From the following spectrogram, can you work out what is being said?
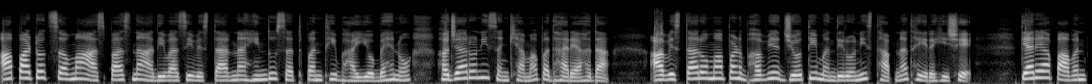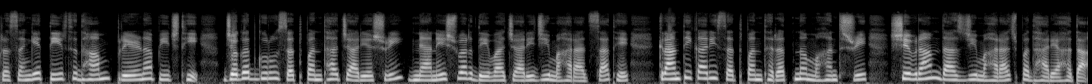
આ પાટોત્સવમાં આસપાસના આદિવાસી વિસ્તારના હિન્દુ સતપંથી ભાઈઓ બહેનો હજારોની સંખ્યામાં પધાર્યા હતા. આ વિસ્તારોમાં પણ ભવ્ય જ્યોતિ મંદિરોની સ્થાપના થઈ રહી છે. ત્યારે આ પાવન પ્રસંગે તીર્થધામ પ્રેરણાપીઠથી જગદગુરુ સતપંથાચાર્ય શ્રી જ્ઞાનેશ્વર દેવાચારીજી મહારાજ સાથે ક્રાંતિકારી સતપંથ રત્ન મહંત શ્રી શિવરામદાસજી મહારાજ પધાર્યા હતા.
